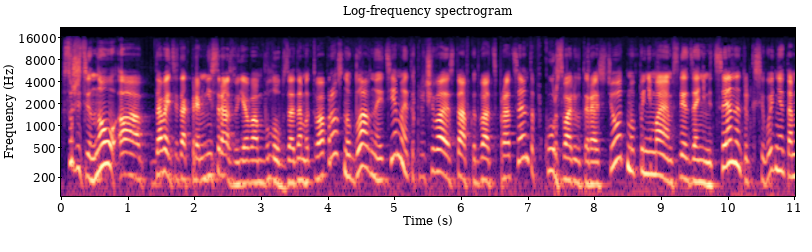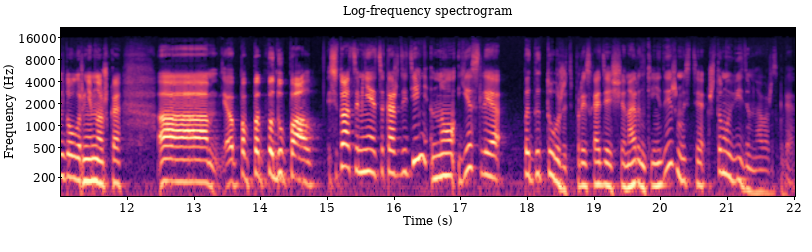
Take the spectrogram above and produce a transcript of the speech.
Слушайте, ну а, давайте так прям не сразу я вам в лоб задам этот вопрос, но главная тема это ключевая ставка 20%, курс валюты растет, мы понимаем, вслед за ними цены, только сегодня там доллар немножко а, подупал. Ситуация меняется каждый день, но если подытожить происходящее на рынке недвижимости, что мы видим, на ваш взгляд?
